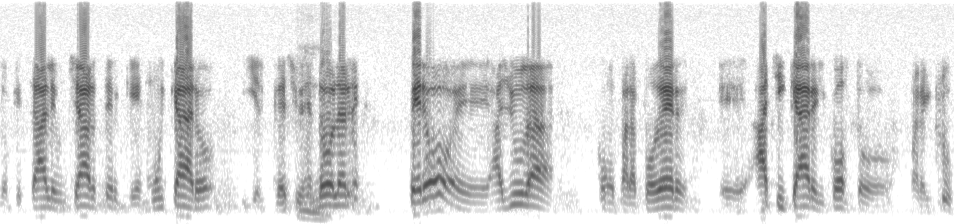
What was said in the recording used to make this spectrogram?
lo que sale un charter, que es muy caro y el precio es en mm. dólares, pero eh, ayuda como para poder eh, achicar el costo para el club.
